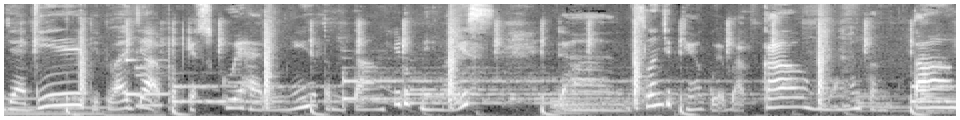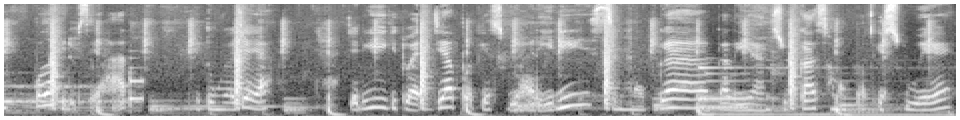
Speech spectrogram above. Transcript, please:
jadi gitu aja podcast gue hari ini tentang hidup minimalis dan selanjutnya gue bakal ngomongin tentang pola hidup sehat. Ditunggu aja ya. Jadi gitu aja podcast gue hari ini. Semoga kalian suka sama podcast gue.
